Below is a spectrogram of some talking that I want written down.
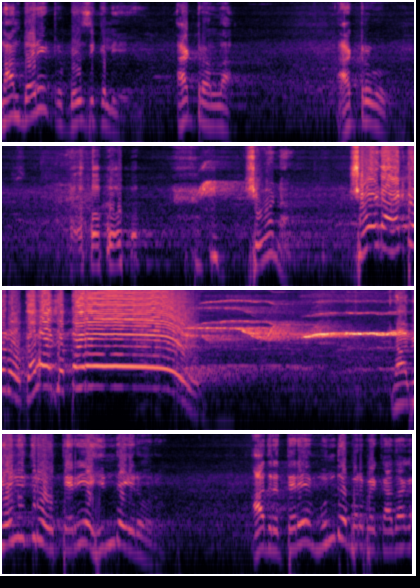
ನಾನು ಡೈರೆಕ್ಟ್ರು ಬೇಸಿಕಲಿ ಆ್ಯಕ್ಟ್ರ್ ಅಲ್ಲ. Actor Shivanna. Shivanna actor comma ಚಪ್ಪಾಳೆ ನಾವೇನಿದ್ರು ತೆರೆಯ ಹಿಂದೆ ಇರೋರು. ಆದರೆ ತೆರೆಯ ಮುಂದೆ ಬರಬೇಕಾದಾಗ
